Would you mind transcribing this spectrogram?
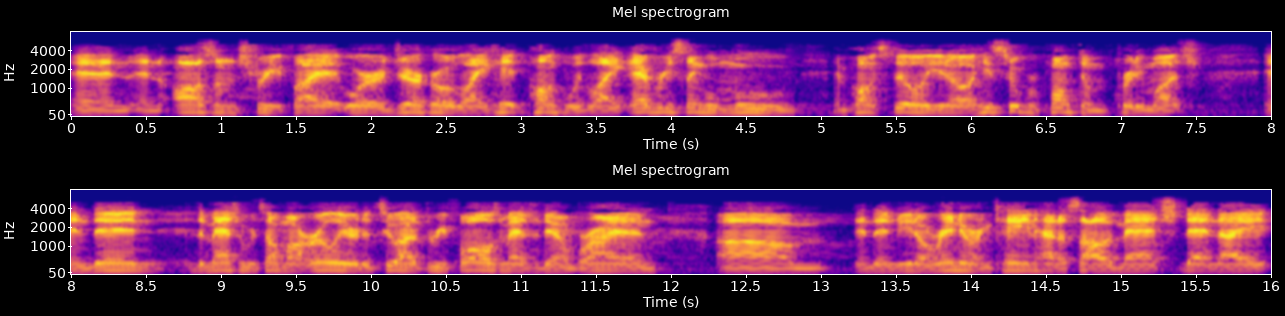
and an awesome street fight where Jericho like hit Punk with like every single move and Punk still, you know, he super punked him pretty much. And then the match we were talking about earlier, the two out of three falls match with Dan Bryan. Um, and then, you know, Randy Orton and Kane had a solid match that night.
